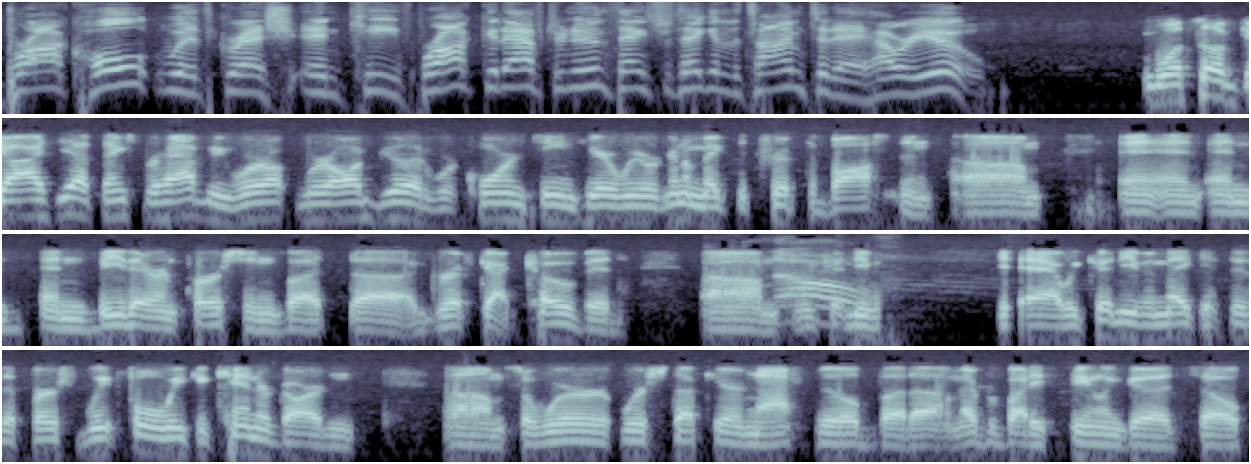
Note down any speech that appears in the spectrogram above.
Brock Holt with Gresh and Keefe. Brock, good afternoon. Thanks for taking the time today. How are you? What's up, guys? Yeah, thanks for having me. We're we're all good. We're quarantined here. We were going to make the trip to Boston um, and and and be there in person, but uh, Griff got COVID. Um, oh, no. We couldn't even. Yeah, we couldn't even make it through the first week, full week of kindergarten. Um, so we're we're stuck here in Nashville, but um, everybody's feeling good. So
